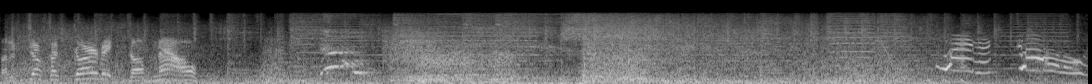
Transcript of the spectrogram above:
But it's just a garbage dump now. Way to go!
